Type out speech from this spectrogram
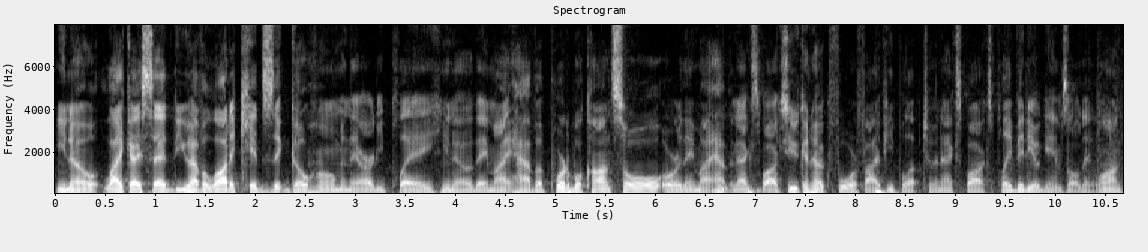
You know, like I said, you have a lot of kids that go home and they already play. You know, they might have a portable console or they might have an Xbox. You can hook four or five people up to an Xbox, play video games all day long.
